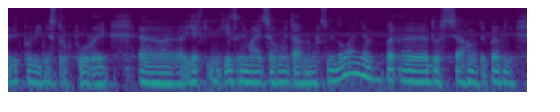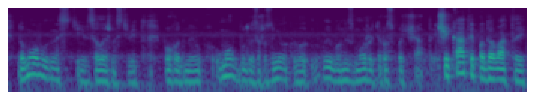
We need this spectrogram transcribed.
відповідні структури, е, які, займаються гуманітарним розмінуванням, е, досягнути певні домовленості. В залежності від погодних умов буде зрозуміло, коли вони зможуть розпочати. Чекати, подавати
